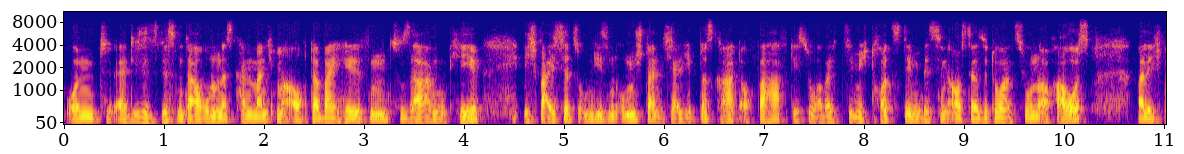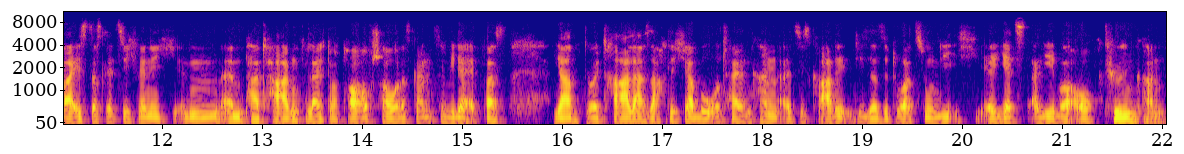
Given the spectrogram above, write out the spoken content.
Und äh, dieses Wissen darum, das kann manchmal auch dabei helfen, zu sagen, okay, ich weiß jetzt um diesen Umstand, ich erlebe das gerade auch wahrhaftig so, aber ich ziehe mich trotzdem ein bisschen aus der Situation auch raus, weil ich weiß, dass letztlich, wenn ich in ein paar Tagen vielleicht auch drauf draufschaue, das Ganze wieder etwas ja, neutraler, sachlicher beurteilen kann, als ich es gerade in dieser Situation, die ich äh, jetzt erlebe, auch fühlen kann.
